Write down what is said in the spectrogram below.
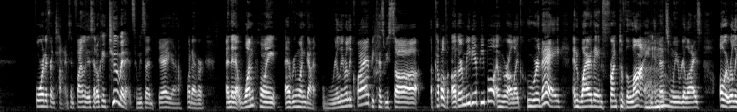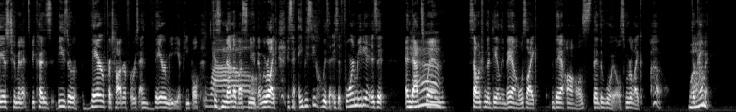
four different times, and finally they said, "Okay, two minutes," and we said, "Yeah, yeah, whatever." And then at one point, everyone got really, really quiet because we saw a couple of other media people, and we were all like, "Who are they? And why are they in front of the line?" And that's when we realized. Oh, it really is two minutes because these are their photographers and their media people. Because none of us knew Wow. them. We were like, is it ABC? Who is it? Is it foreign media? Is it? And that's when someone from the Daily Mail was like, they're alls, they're the Royals. And we were like, oh, they're coming.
